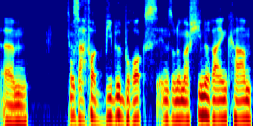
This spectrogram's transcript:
ähm, Safford Bibelbrox in so eine Maschine reinkam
